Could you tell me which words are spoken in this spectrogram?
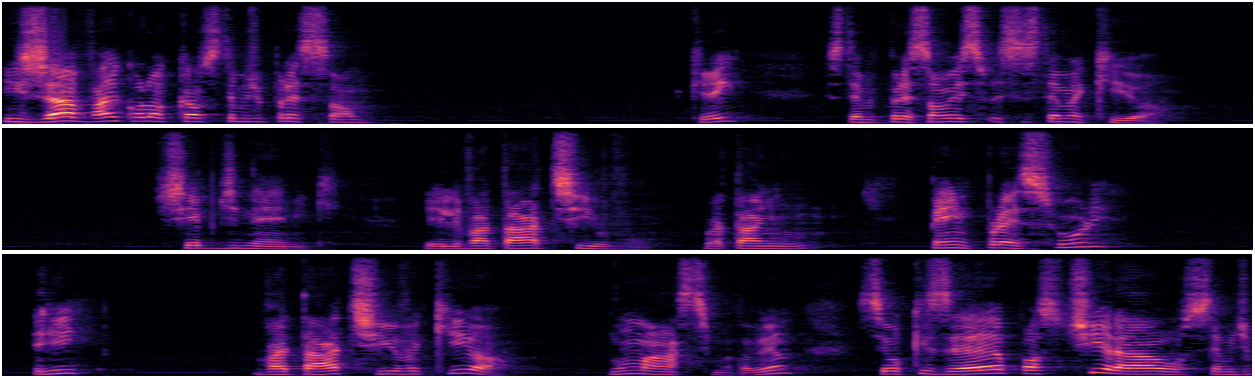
e já vai colocar o sistema de pressão. OK? Sistema de pressão é esse sistema aqui, ó. Shape Dynamic. Ele vai estar tá ativo. Vai estar tá em Pen Pressure e vai estar tá ativo aqui, ó, no máximo, tá vendo? Se eu quiser, eu posso tirar o sistema de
